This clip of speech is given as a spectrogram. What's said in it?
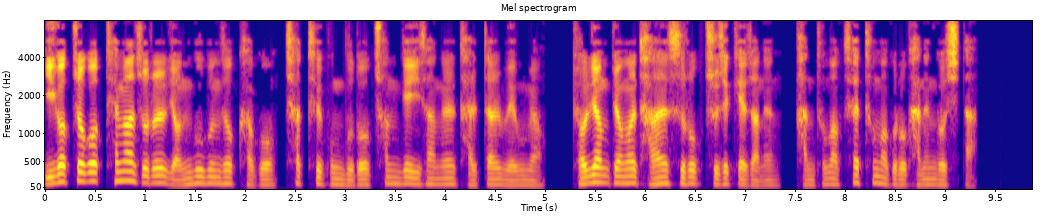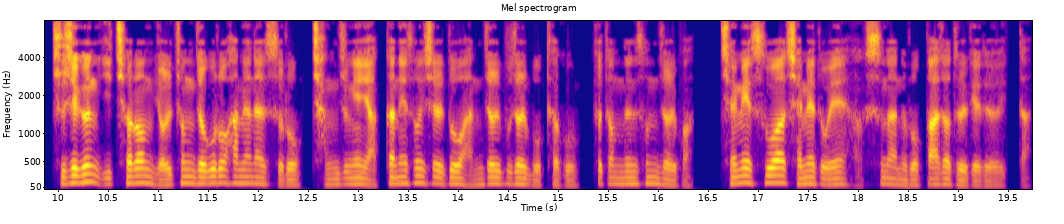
이것저것 테마주를 연구 분석하고 차트 공부도 천개 이상을 달달 외우며 별연병을 다 할수록 주식 계좌는 반토막 세토막으로 가는 것이다. 주식은 이처럼 열정적으로 하면 할수록 장중에 약간의 손실도 안절부절 못하고 끝없는 손절과 재매수와 재매도의 악순환으로 빠져들게 되어 있다.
